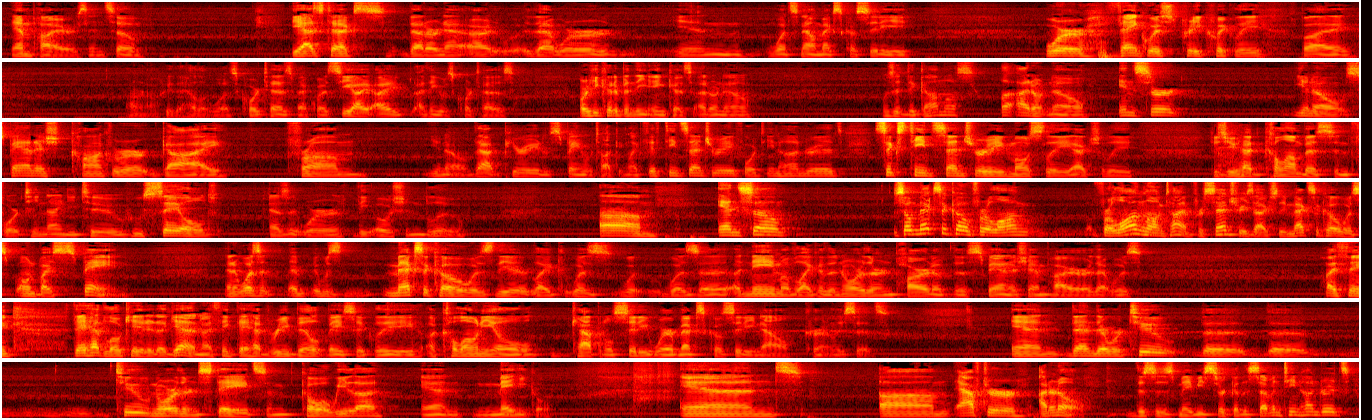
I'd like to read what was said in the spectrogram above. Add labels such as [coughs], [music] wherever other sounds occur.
empires. And so the Aztecs that are now, are, that were in what's now Mexico City, were vanquished pretty quickly by I don't know who the hell it was. Cortez Vasquez. See, I, I, I think it was Cortez. Or he could have been the Incas. I don't know. Was it Digamos? I don't know. Insert, you know, Spanish conqueror guy from, you know, that period of Spain. We're talking like 15th century, 1400s, 16th century mostly, actually because you had Columbus in 1492 who sailed, as it were, the ocean blue. Um, and so, so Mexico for a long, for a long, long time, for centuries actually, Mexico was owned by Spain, and it wasn't. It was Mexico was the like was was a, a name of like the northern part of the Spanish Empire that was. I think they had located again. I think they had rebuilt basically a colonial capital city where Mexico City now currently sits. And then there were two the the two northern states, and Coahuila and Mexico. And um, after I don't know, this is maybe circa the 1700s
